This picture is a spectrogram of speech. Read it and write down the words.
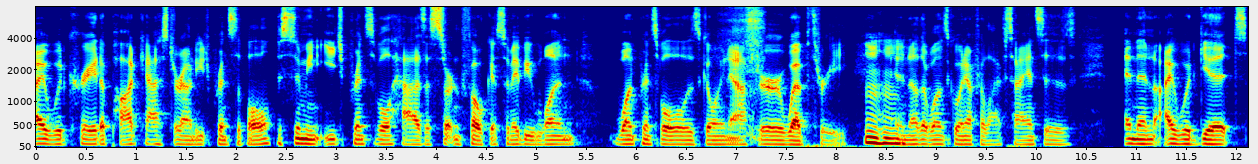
I would create a podcast around each principal, assuming each principal has a certain focus. So maybe one one principal is going after Web 3 mm-hmm. and another one's going after life sciences, and then I would get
